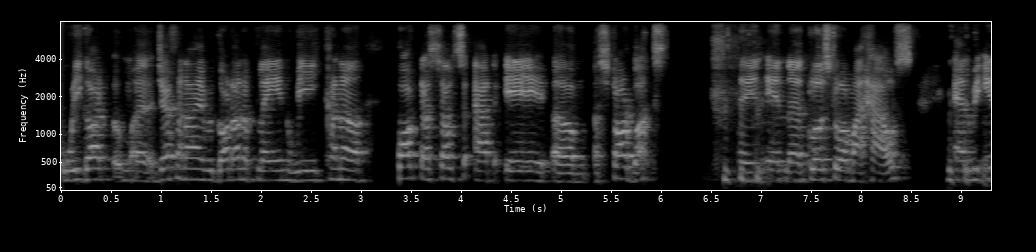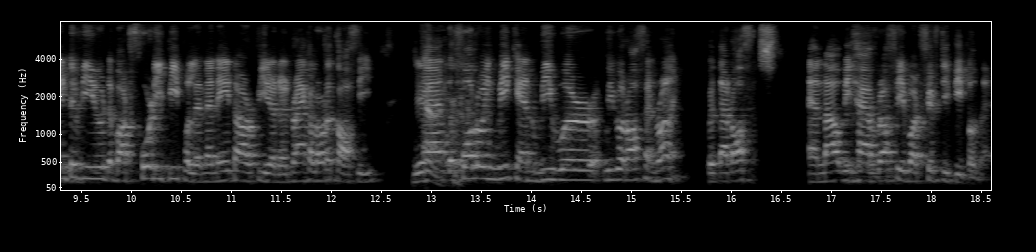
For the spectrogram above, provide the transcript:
we got, um, uh, Jeff and I, we got on a plane. We kind of parked ourselves at a, um, a Starbucks in, in uh, close to my house. And we interviewed about 40 people in an eight hour period. I drank a lot of coffee. Yeah. And the following weekend, we were, we were off and running with that office. And now we have roughly about 50 people there.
